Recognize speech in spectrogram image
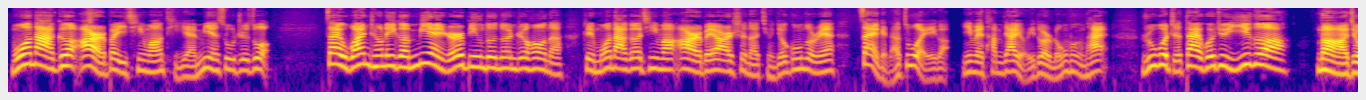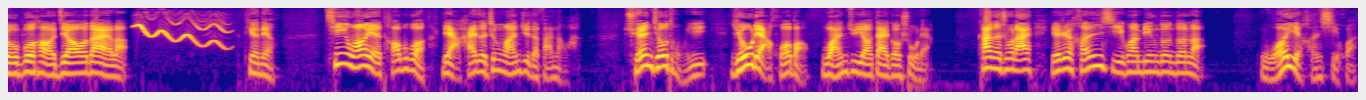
摩纳哥阿尔贝亲王体验面塑制作，在完成了一个面人冰墩墩之后呢，这摩纳哥亲王阿尔贝二世呢，请求工作人员再给他做一个，因为他们家有一对龙凤胎，如果只带回去一个，那就不好交代了。听听。亲王也逃不过俩孩子争玩具的烦恼啊！全球统一，有俩活宝，玩具要代购数量。看得出来，也是很喜欢冰墩墩了。我也很喜欢，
